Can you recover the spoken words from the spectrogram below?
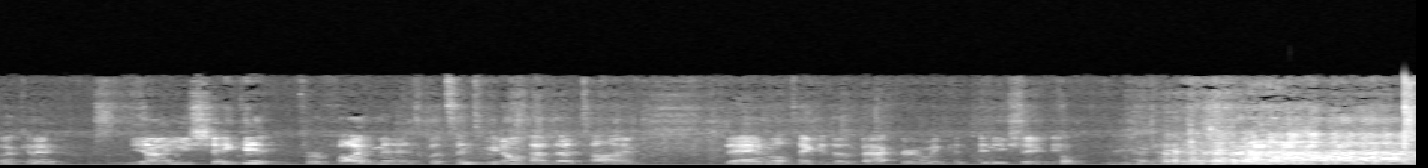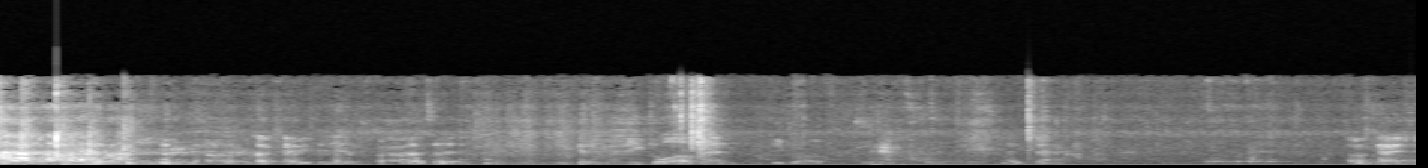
Okay, yeah, you shake it for five minutes, but since we don't have that time, Dan will take it to the back room and continue shaking. okay, that's it. You can deglove and head back. Okay,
